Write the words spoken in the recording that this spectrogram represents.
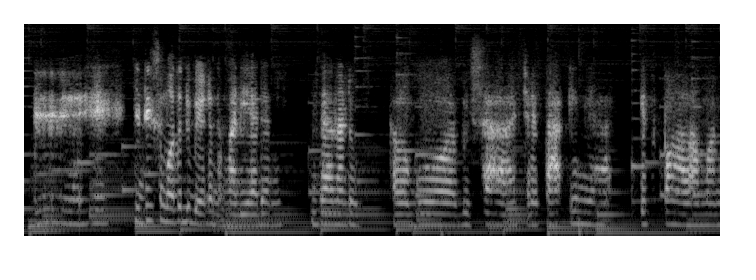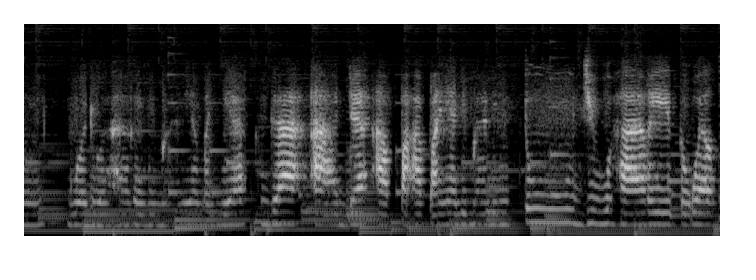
jadi semua tuh dibayarin sama dia dan dan aduh kalau gue bisa ceritain ya itu pengalaman gue dua hari di Bali sama dia nggak ada apa-apanya dibanding tujuh hari itu. Well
